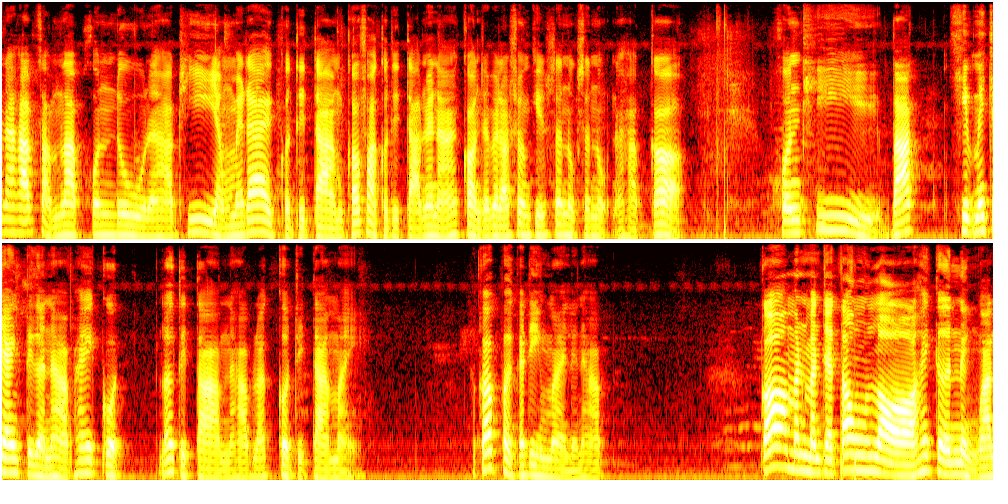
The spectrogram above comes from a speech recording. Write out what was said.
นะครับสำหรับคนดูนะครับที่ยังไม่ได้กดติดตามก็ฝากกดติดตามด้วยนะ ก่อนจะไปรับชมคลิปสนุกๆนะครับ ก็คนที่บั๊กคลิปไม่แจ้งเตือนนะครับ ให้กดเลิกติดตามนะครับ แล้วกดติดตามใหม่ แล้วก็เปิดกระดิ่งใหม่เลยนะครับ ก็มันมันจะต้องรอให้เกินหนึ่งวัน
